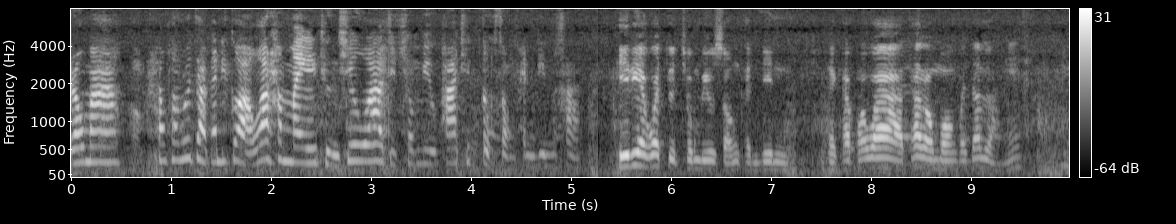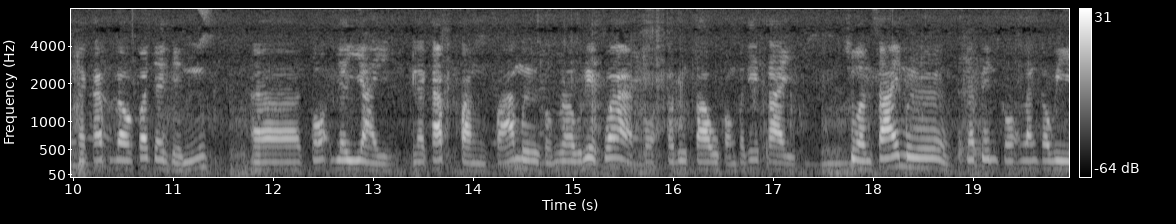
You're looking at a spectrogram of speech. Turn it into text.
เรามาทำความรู้จักกันดีกว่าว่าทำไมถึงชื่อว่าจุดชมวิวพระอาทิตย์ตกสองแผ่นดินค่ะ ที่เรียกว่าจุดชมวิวสองแผ่นดินนะครับ เพราะว่าถ้าเรามองไปด้านหลัง นะครับ เราก็จะเห็นเกาะใหญ่ ๆนะครับ ฝั่งขวามือของเราเรียกว่าเกาะตะรุเตาของประเทศไทย ส่วนซ้ายมือจะเป็นเกาะลังกาวี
